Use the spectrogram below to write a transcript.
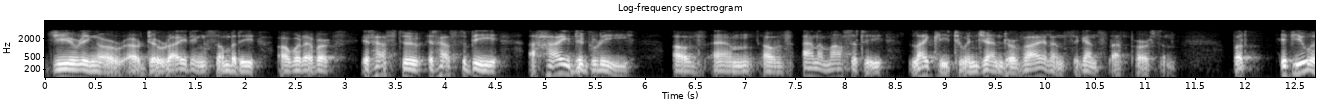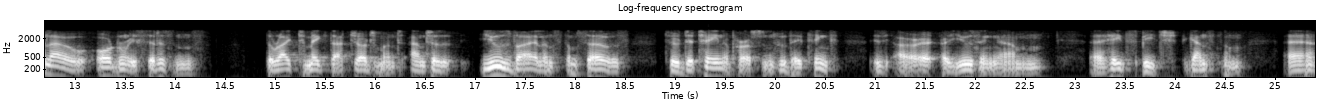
jeering or, or deriding somebody or whatever. It has to it has to be a high degree of um, of animosity likely to engender violence against that person. But if you allow ordinary citizens the right to make that judgment and to use violence themselves to detain a person who they think is, are, are using um, uh, hate speech against them, uh,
